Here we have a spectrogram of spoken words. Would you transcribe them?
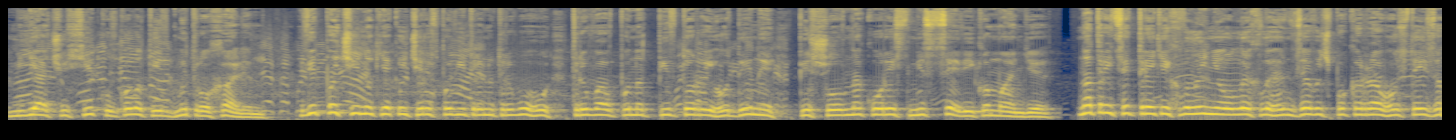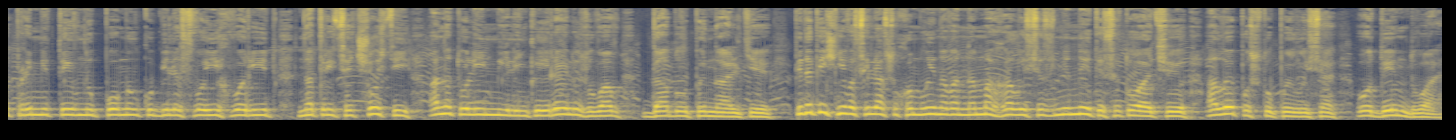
м'яч у сітку вколотив Дмитро Халін. Відпочинок, який через повітряну тривогу тривав понад півтори години, пішов на користь місцевій команді. На 33-й хвилині Олег Легензевич покарав гостей за примітивну помилку біля своїх воріт. На 36-й Анатолій Міленький реалізував дабл пенальті. Підопічні Василя Сухомлинова намагалися змінити ситуацію, але поступилися 1-2.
